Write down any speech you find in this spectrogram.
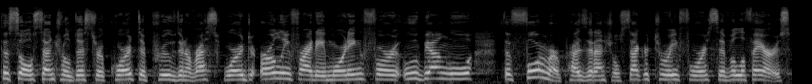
The Seoul Central District Court approved an arrest warrant early Friday morning for Woo Byung-woo, the former presidential secretary for civil affairs.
